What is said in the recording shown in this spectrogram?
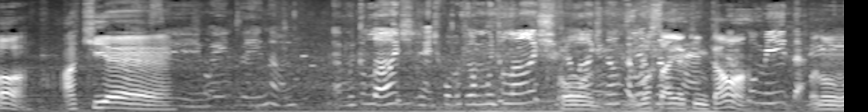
Ó, aqui é... Esse não. É muito lanche, gente. O povo quer muito lanche. Com- lanche não, quer Eu vou lanche não. sair aqui então, Quero ó. comida. Pra não...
